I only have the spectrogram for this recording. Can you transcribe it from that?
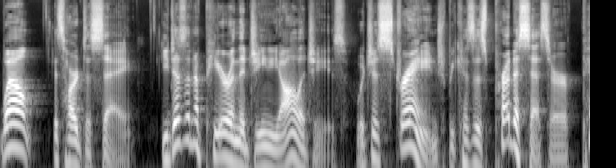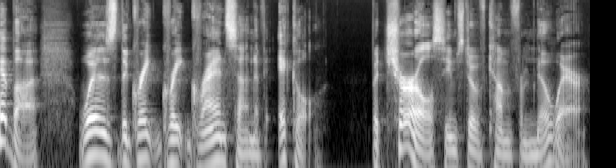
Well, it's hard to say. He doesn't appear in the genealogies, which is strange because his predecessor, Pibba, was the great great grandson of Icel. But Churl seems to have come from nowhere.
